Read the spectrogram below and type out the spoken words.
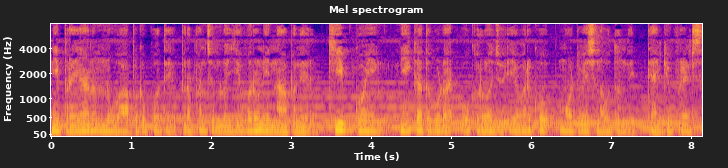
నీ ప్రయాణం నువ్వు ఆపకపోతే ప్రపంచంలో ఎవరూ నిన్ను ఆపలేరు. కీప్ గోయింగ్ నీ కథ కూడా ఒక రోజు ఎవరికో మోటివేషన్ అవుతుంది. థ్యాంక్ యూ ఫ్రెండ్స్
